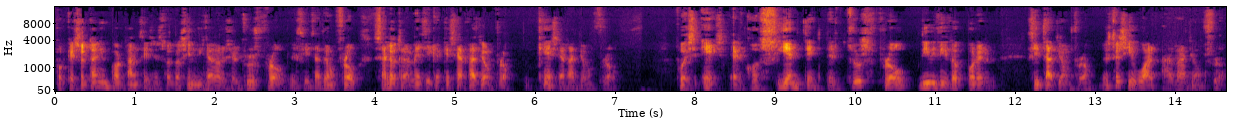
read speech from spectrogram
Porque son tan importantes estos dos indicadores, el Trust Flow y el Citation Flow, sale otra métrica que es el Ration Flow. ¿Qué es el Ration Flow? Pues es el cociente del Trust Flow dividido por el Citation Flow. Esto es igual al Ration Flow.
